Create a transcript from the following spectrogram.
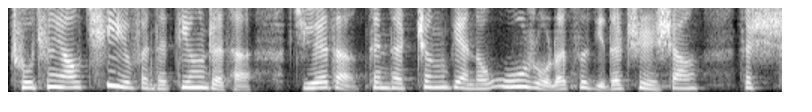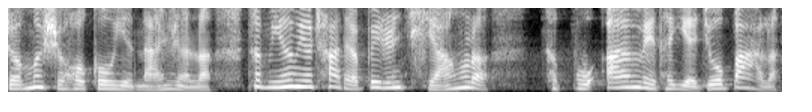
楚清瑶气愤的盯着他，觉得跟他争辩都侮辱了自己的智商。他什么时候勾引男人了？他明明差点被人强了，他不安慰他也就罢了，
